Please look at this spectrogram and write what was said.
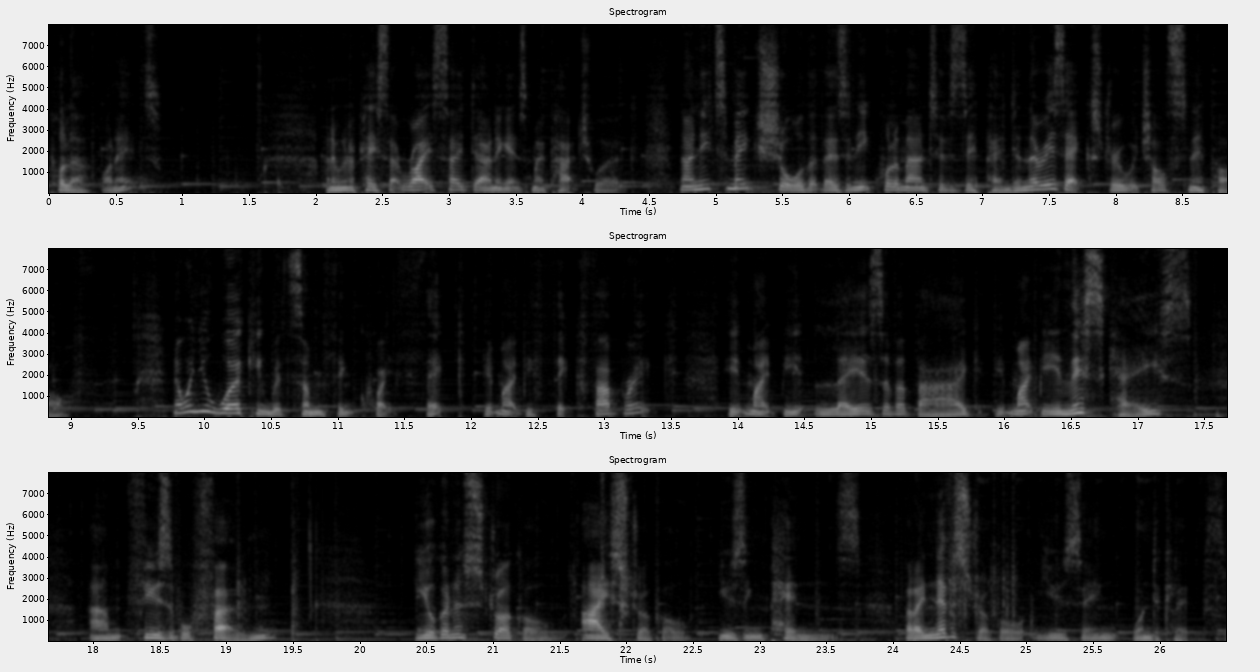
puller on it and I'm going to place that right side down against my patchwork. Now I need to make sure that there's an equal amount of zip end and there is extra which I'll snip off. Now when you're working with something quite thick, it might be thick fabric, it might be layers of a bag, it might be in this case um, fusible foam, you're going to struggle, I struggle using pins, but I never struggle using wonder clips.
